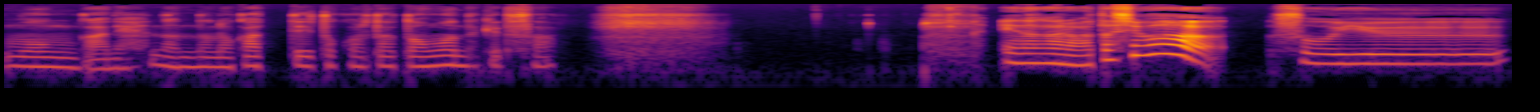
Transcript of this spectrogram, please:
もんがね、何なのかっていうところだと思うんだけどさ。え、だから私は、そういう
